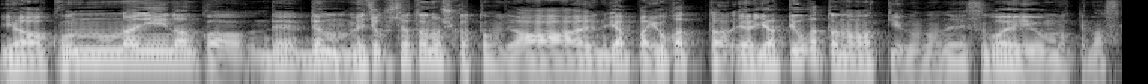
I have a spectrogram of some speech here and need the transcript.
いやこんなになんか、で、でもめちゃくちゃ楽しかったので、ああ、やっぱ良かった、いや、やって良かったなっていうのはね、すごい思ってます。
